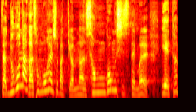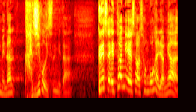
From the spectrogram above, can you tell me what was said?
자, 누구나가 성공할 수밖에 없는 성공 시스템을 이 애터미는 가지고 있습니다. 그래서 애터미에서 성공하려면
